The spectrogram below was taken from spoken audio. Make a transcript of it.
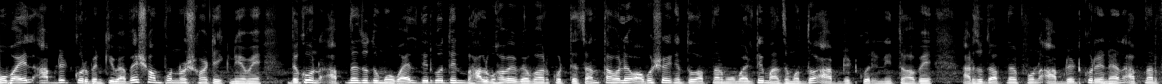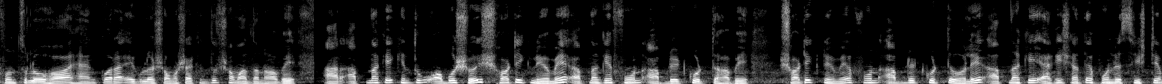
মোবাইল আপডেট করবেন কীভাবে? সম্পূর্ণ সঠিক নিয়মে। দেখুন, আপনি যদি মোবাইল দীর্ঘদিন ভালোভাবে ব্যবহার করতে চান, তাহলে অবশ্যই কিন্তু আপনার মোবাইলটি মাঝে মধ্যে আপডেট করে নিতে হবে। আর যদি আপনার ফোন আপডেট করে নেন, আপনার ফোন স্লো হওয়া, হ্যাং করা, এগুলোর সমস্যা কিন্তু সমাধান হবে। আর আপনাকে কিন্তু অবশ্যই সঠিক নিয়মে আপনাকে ফোন আপডেট করতে হবে। সঠিক নিয়মে ফোন আপডেট করতে হলে আপনাকে একই সাথে ফোনের সিস্টেম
